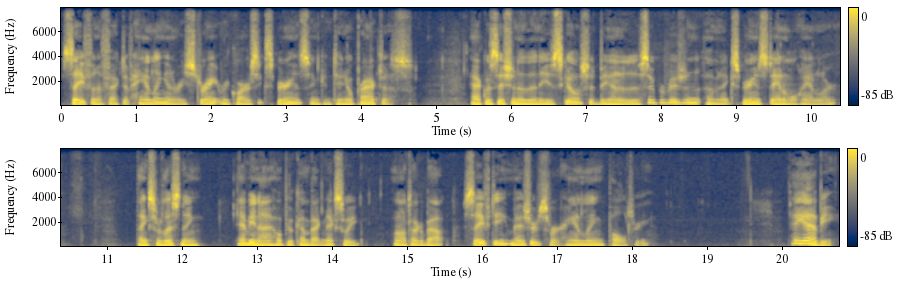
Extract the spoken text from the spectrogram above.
Safe and effective handling and restraint requires experience and continual practice. Acquisition of the needed skills should be under the supervision of an experienced animal handler. Thanks for listening. Abby and I hope you'll come back next week when I'll talk about safety measures for handling poultry. Hey, Abby,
